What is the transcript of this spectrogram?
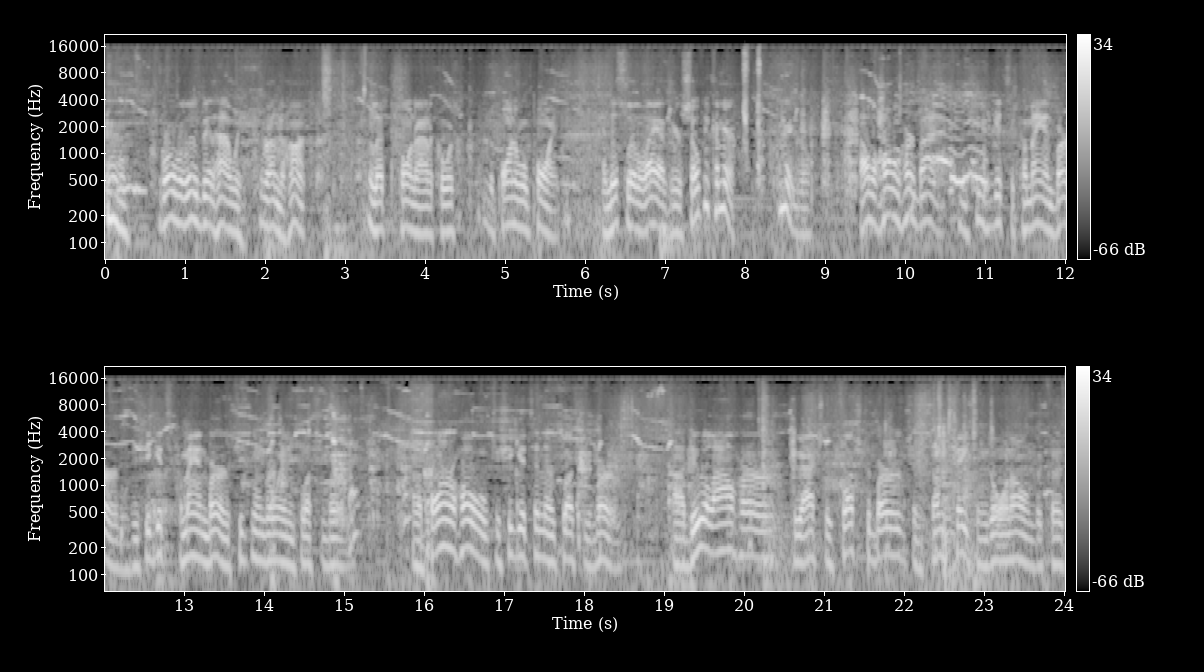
Go over a little bit how we run the hunt. Let the pointer out, of course. The pointer will point. And this little lab here, Sophie, come here. Come here, girl. I will hold her back and she gets the command bird. If she gets the command bird, she's going to go in and flush the bird. Uh, the pointer will hold till she gets in there and flushes the bird. I do allow her to actually flush the birds and some chasing going on because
